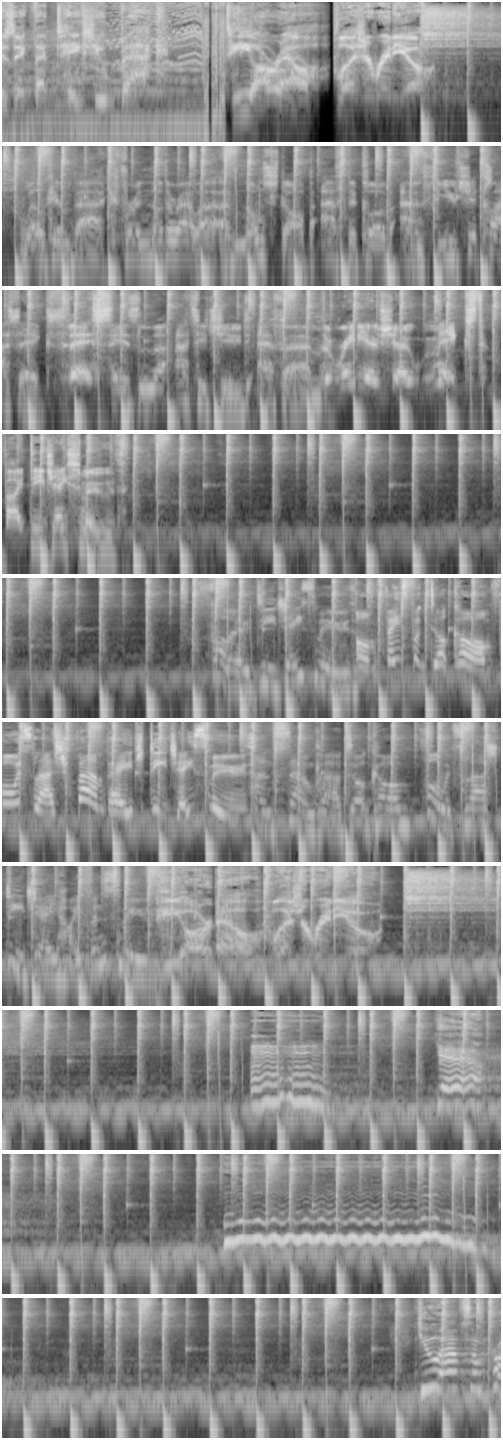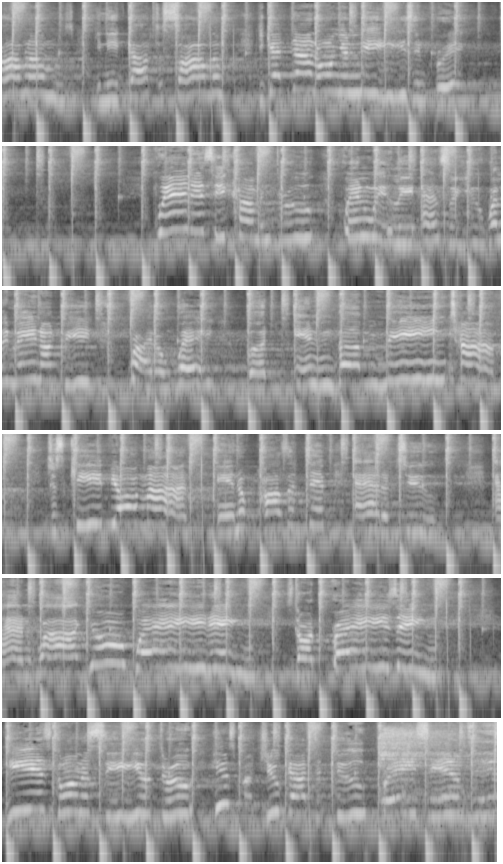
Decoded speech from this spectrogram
music that takes you back. TRL Pleasure Radio. Welcome back for another hour of non-stop after club and future classics. This is La Attitude FM, the radio show mixed by DJ Smooth. Follow DJ Smooth on Facebook.com forward slash fan page DJ Smooth and SoundCloud.com forward slash DJ hyphen Smooth. TRL Pleasure Radio. Mm-hmm. Yeah. Ooh. You need God to solve them. You get down on your knees and pray. When is He coming through? When will He answer you? Well, it may not be right away, but in the meantime, just keep your mind in a positive attitude. And while you're waiting, start praising. He is gonna see you through. Here's what you got to do praise Him.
